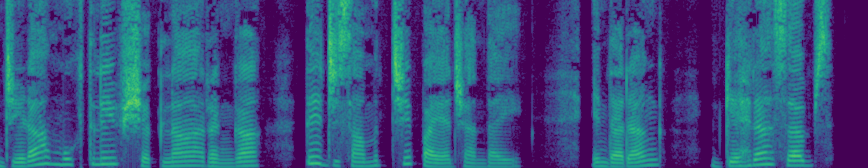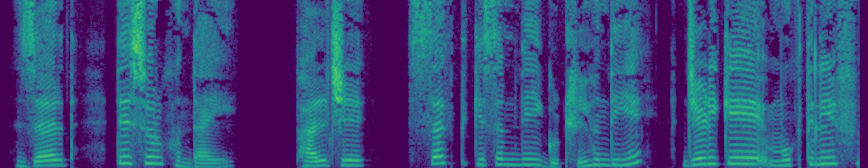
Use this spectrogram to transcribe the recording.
ਜਿਹੜਾ ਮੁxtਲਿਫ ਸ਼ਕਲਾਂ, ਰੰਗਾਂ ਤੇ ਜਿਸਾਮਤ 'ਚ ਪਾਇਆ ਜਾਂਦਾ ਹੈ ਇਹਦਾ ਰੰਗ ਗਹਿਰਾ ਸਬਜ਼, ਜ਼ਰਦ ਤੇ ਸੁਰਖ ਹੁੰਦਾ ਹੈ ਫਲ 'ਚ ਸਖਤ ਕਿਸਮ ਦੀ ਗੁਠਲੀ ਹੁੰਦੀ ਹੈ ਜਿਹੜੀ ਕਿ ਮੁxtਲਿਫ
